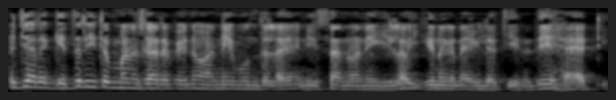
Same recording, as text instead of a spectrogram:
එදිර ගෙදර හිට මනසට පේනවා අනේ මුන්දලයි නිසන් වනේ ගිහලා ඉගෙනගෙන ඇවිල්ලා තියෙන දේ හැටි.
